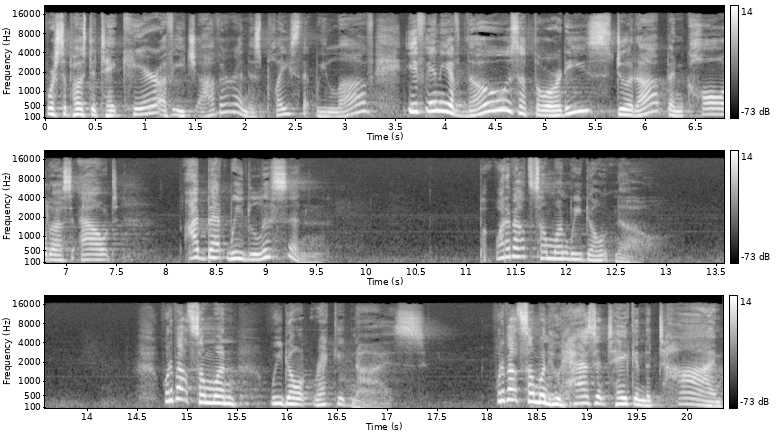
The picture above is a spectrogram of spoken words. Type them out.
we're supposed to take care of each other and this place that we love? If any of those authorities stood up and called us out, I bet we'd listen. But what about someone we don't know? What about someone we don't recognize? What about someone who hasn't taken the time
